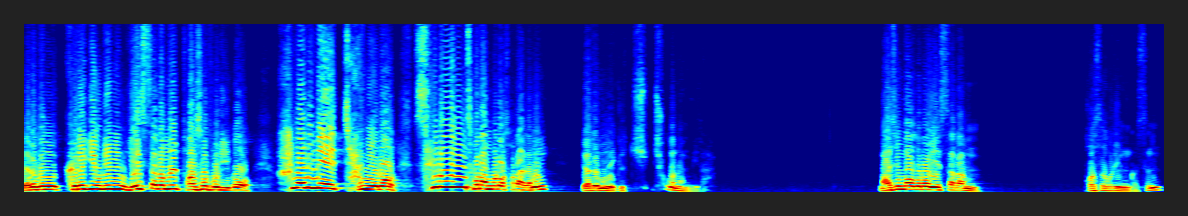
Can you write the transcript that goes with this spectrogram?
여러분, 그러게 우리는 옛사람을 벗어버리고 하나님의 자녀로 새로운 사람으로 살아가는 여러분에게 축원합니다. 마지막으로 옛사람 벗어버리는 것은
